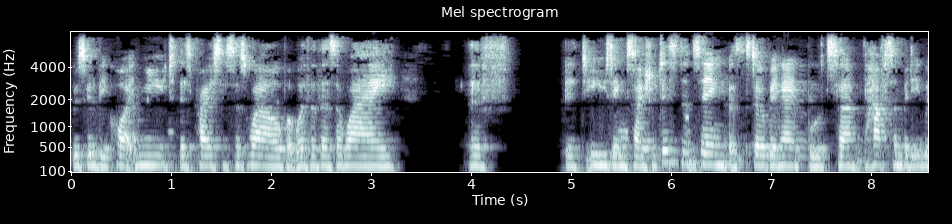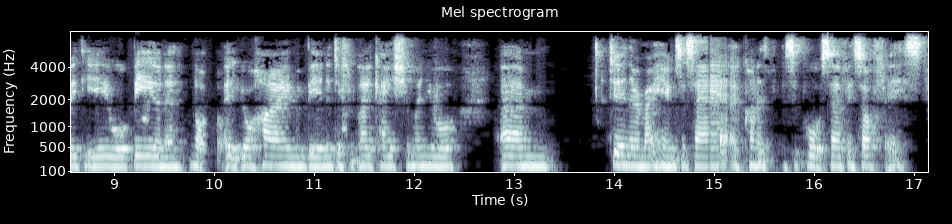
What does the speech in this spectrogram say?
was going to be quite new to this process as well. But whether there's a way of using social distancing, but still being able to have somebody with you or be in a, not at your home and be in a different location when you're, um, doing the remote hearings, say a kind of support service office.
